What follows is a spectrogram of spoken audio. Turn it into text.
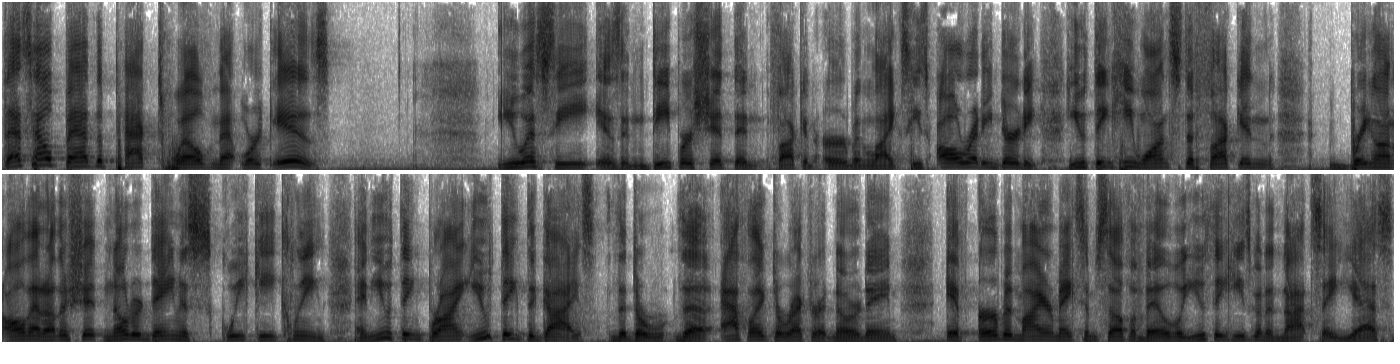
That's how bad the Pac 12 network is. USC is in deeper shit than fucking Urban likes. He's already dirty. You think he wants to fucking bring on all that other shit? Notre Dame is squeaky clean. And you think Brian, you think the guys, the the athletic director at Notre Dame, if Urban Meyer makes himself available, you think he's going to not say yes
